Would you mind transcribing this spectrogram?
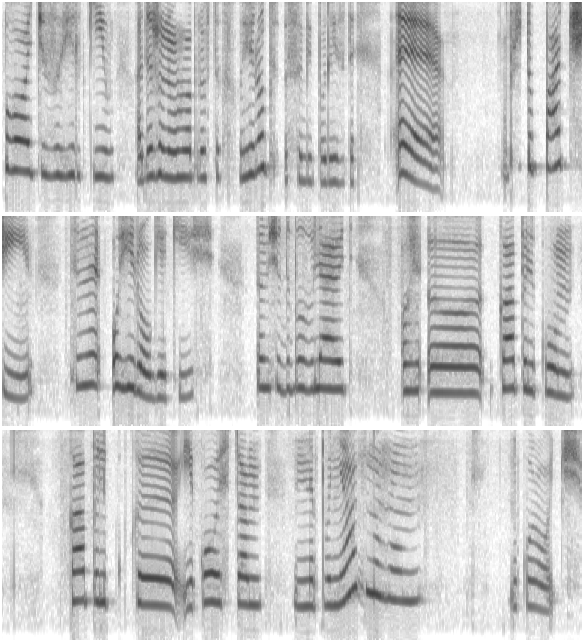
платі з огірків. А ти що не могла просто огірок собі порізати? Е, що пачі. Це не огірок якийсь. Там ще додають е, капельку, капельку якогось там непонятного. Ну, коротше.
